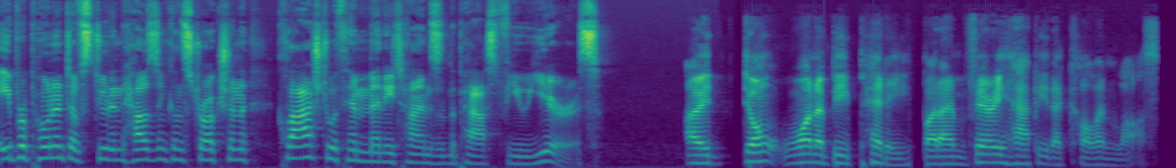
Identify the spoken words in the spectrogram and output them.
a proponent of student housing construction, clashed with him many times in the past few years. I don't want to be petty, but I'm very happy that Colin lost.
